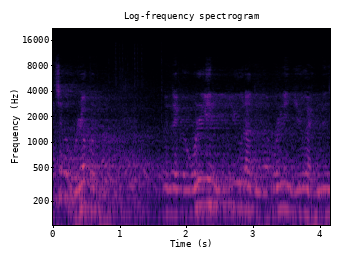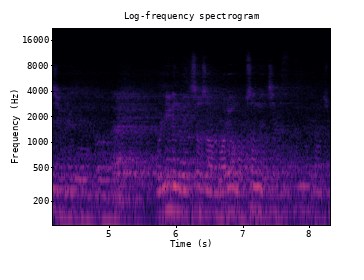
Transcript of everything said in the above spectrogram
살짝은 올렸거든요. 근데 그 올린 이유라든가 올린 이유가 있는지 그리고 그 올리는 데 있어서 어려움 없었는지 그런 좀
